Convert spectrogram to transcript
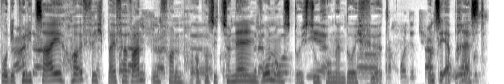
wo die Polizei häufig bei Verwandten von oppositionellen Wohnungsdurchsuchungen durchführt und sie erpresst.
